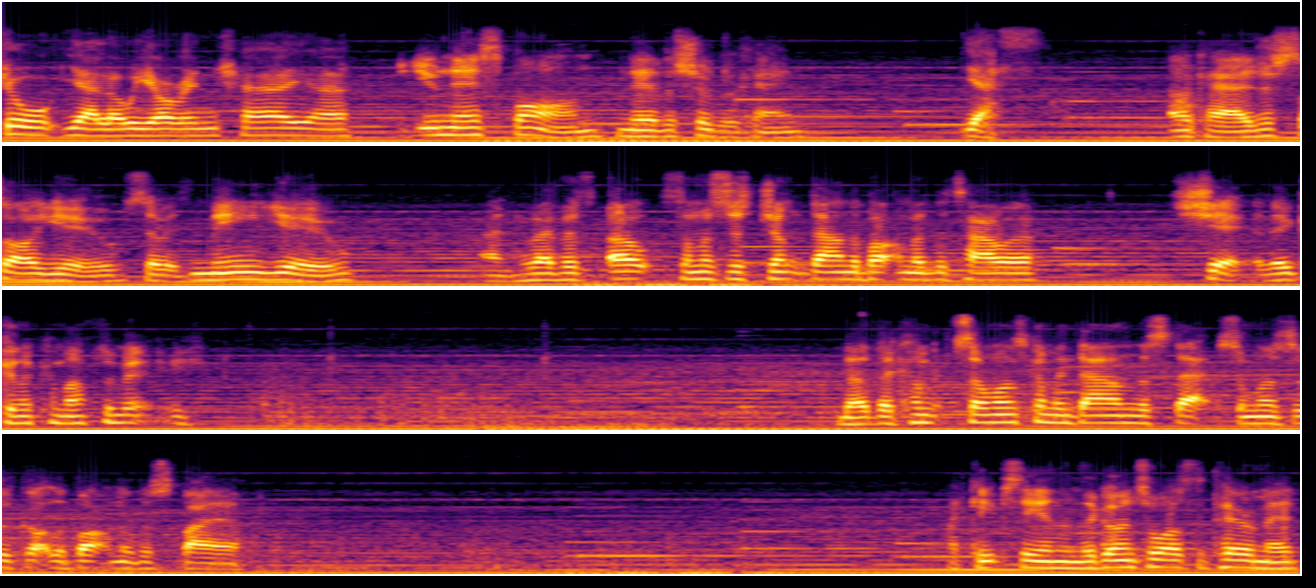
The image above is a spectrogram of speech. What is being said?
short yellowy orange hair. Yeah. Are you near spawn, near the sugarcane? Yes. Okay, I just saw you, so it's me, you, and whoever's. Oh, someone's just jumped down the bottom of the tower. Shit, are they gonna come after me? No, they're coming. Someone's coming down the steps. Someone's just got the bottom of the spire. I keep seeing them. They're going towards the pyramid.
